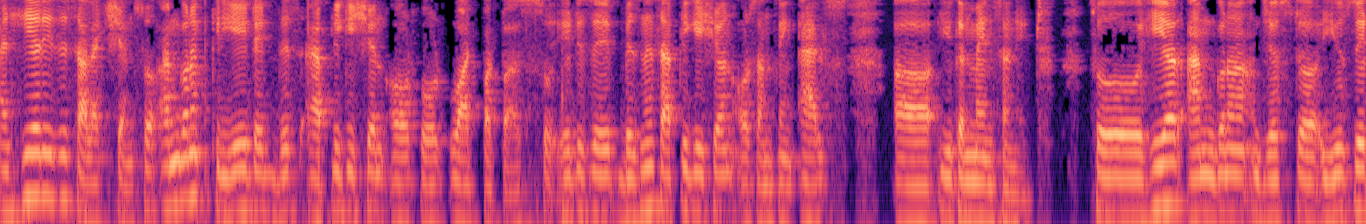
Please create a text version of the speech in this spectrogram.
and here is a selection. So i'm gonna create it this application or for what purpose. So it is a business application or something else uh, you can mention it. So here i'm gonna just uh, use the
